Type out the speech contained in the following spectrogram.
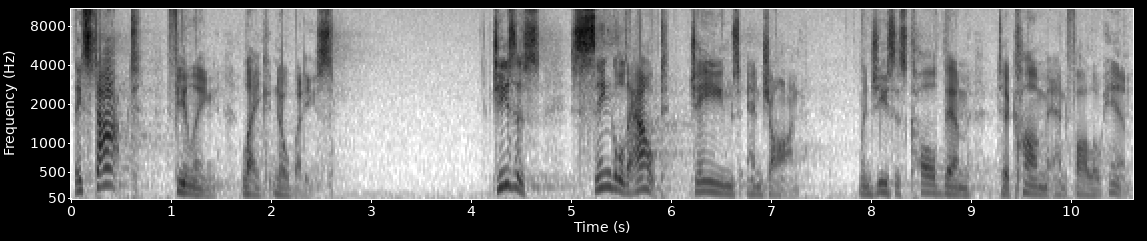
they stopped feeling like nobodies. Jesus singled out James and John when Jesus called them to come and follow him.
